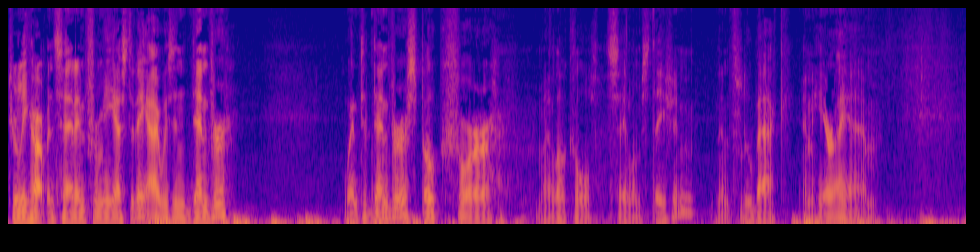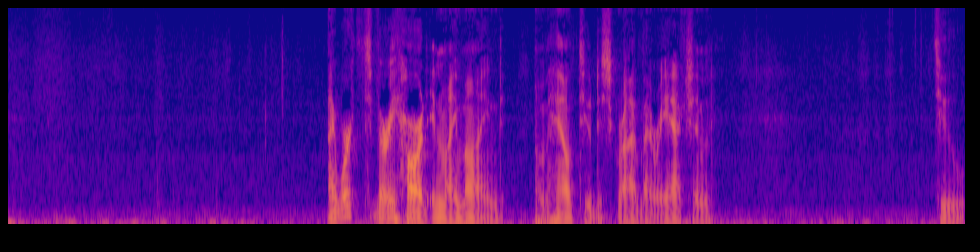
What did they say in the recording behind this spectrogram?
Julie Hartman sat in for me yesterday. I was in Denver. Went to Denver, spoke for my local Salem station, then flew back, and here I am. I worked very hard in my mind on how to describe my reaction to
